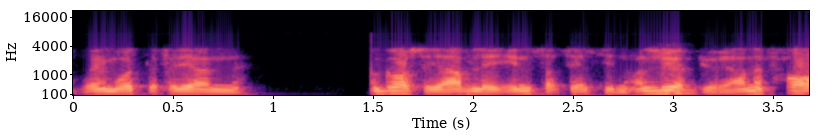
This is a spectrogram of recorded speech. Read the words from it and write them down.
på en måte fordi han, han ga så jævlig innsats hele tiden. Han løp jo gjerne fra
